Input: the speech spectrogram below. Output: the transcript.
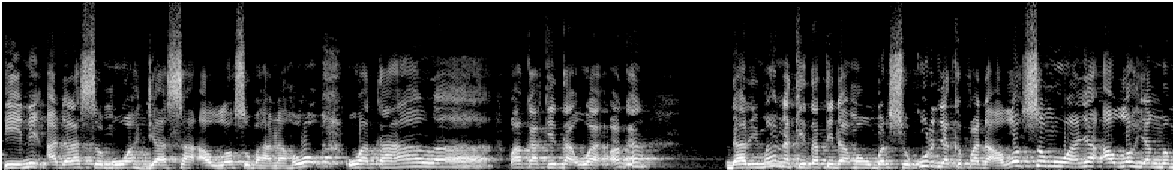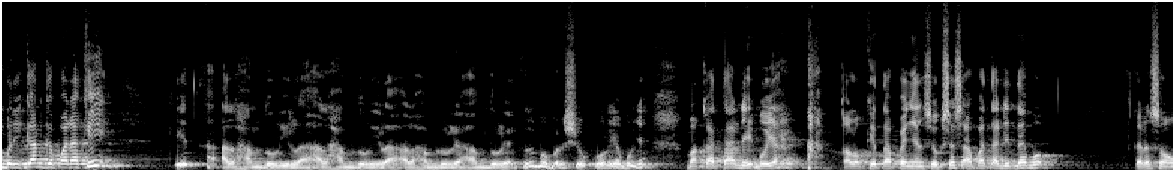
Ini adalah semua jasa Allah subhanahu wa ta'ala. Maka kita akan dari mana kita tidak mau bersyukurnya kepada Allah? Semuanya Allah yang memberikan kepada kita. Alhamdulillah Alhamdulillah Alhamdulillah Alhamdulillah. Itu mau bersyukur ya Bu maka tadi Bu ya kalau kita pengen sukses apa tadi teh Bu? Karena seorang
